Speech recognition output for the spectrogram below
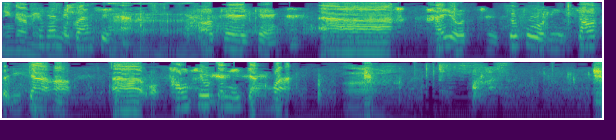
应该没应该没关系哈。啊 OK OK，啊，还有，请师傅你稍等一下哈，呃，我同修跟你讲话。啊。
